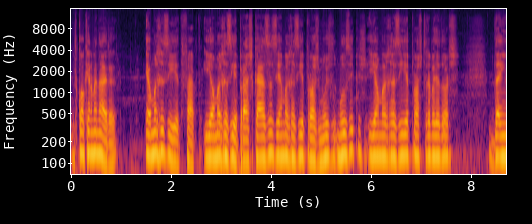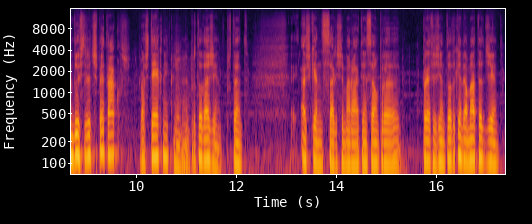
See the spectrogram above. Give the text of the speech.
De qualquer maneira, é uma razia, de facto, e é uma razia para as casas, é uma razia para os músicos e é uma razia para os trabalhadores da indústria de espetáculos, para os técnicos, uhum. né, para toda a gente. Portanto, acho que é necessário chamar a atenção para, para essa gente toda, que ainda é uma mata de gente.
